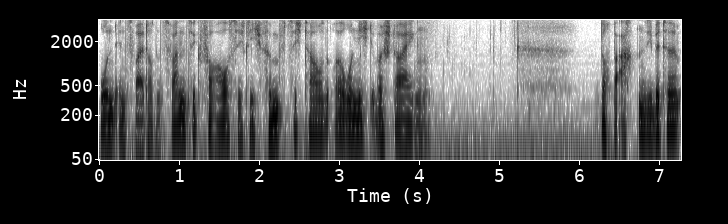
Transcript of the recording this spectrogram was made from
und in 2020 voraussichtlich 50.000 Euro nicht übersteigen. Doch beachten Sie bitte,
